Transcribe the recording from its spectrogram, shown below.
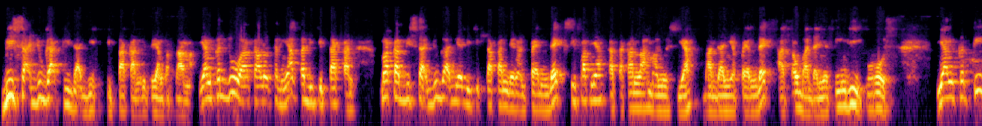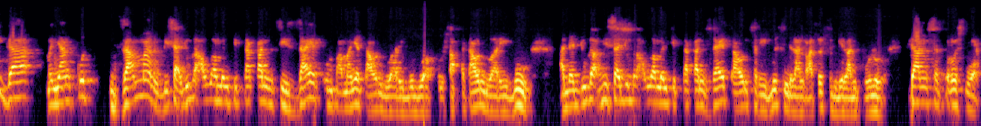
bisa juga tidak diciptakan itu yang pertama. Yang kedua, kalau ternyata diciptakan, maka bisa juga dia diciptakan dengan pendek sifatnya, katakanlah manusia, badannya pendek atau badannya tinggi, kurus. Yang ketiga, menyangkut zaman bisa juga Allah menciptakan si Zaid umpamanya tahun 2020 sampai tahun 2000 ada juga bisa juga Allah menciptakan Zaid tahun 1990 dan seterusnya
